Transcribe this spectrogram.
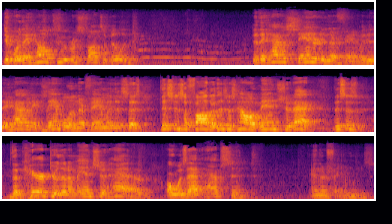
Did, were they held to a responsibility? Did they have a standard in their family? Did they have an example in their family that says, this is a father, this is how a man should act, this is the character that a man should have? Or was that absent in their families?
